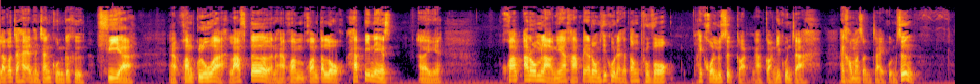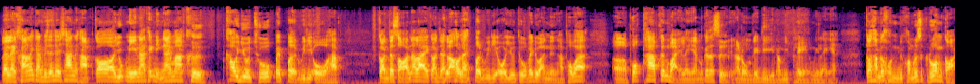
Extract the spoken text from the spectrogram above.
แล้วก็จะให้ attention คุณก็คือ fear นะครับความกลัว laughter นะฮะความความตลก happiness อะไรอย่างเงี้ยความอารมณ์เหล่านี้ครับเป็นอารมณ์ที่คุณอาจจะต้อง provoke ให้คนรู้สึกก่อนนะก่อนที่คุณจะให้เขามาสนใจคุณ ซึ่ง หลาย ๆ ครั้งในการ presentation นะครับก็ยุคนี้นะเทคนิคง่ายมากคือ เข้า YouTube ไปเปิดวิดีโอครับก่อนจะสอนอะไรก่อนจะเล่าอะไรเปิดวิดีโอ YouTube ให้ดูอันหนึ่งครับเพราะว่าพวกภาพเคลื่อนไหวอะไรเงี้ยมันก็จะสื่อถึงอารมณ์ได้ดีนะมีเพลงมีอะไรเงี้ยก็ทำให้คนมีความรู้สึกร่วมก่อน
